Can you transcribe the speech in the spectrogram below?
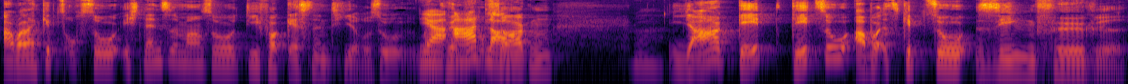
Aber dann gibt's auch so, ich nenne es immer so die vergessenen Tiere. So, man Ja, könnte Adler. auch sagen, ja, geht geht so, aber es gibt so Singvögel.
